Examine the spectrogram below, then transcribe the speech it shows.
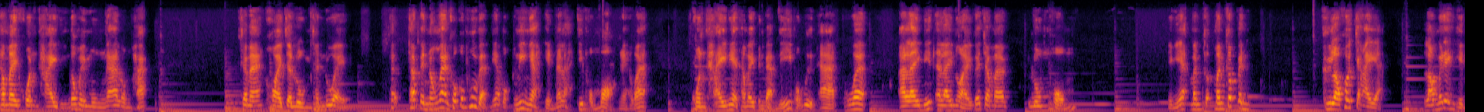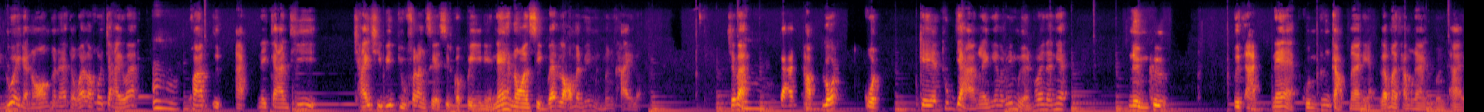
ทำไมคนไทยถึงต้องไปมุงหน้าโรงพัก ใช่ไหมคอยจะลุมฉันด้วย ถ้าถ้าเป็นน้องแว่นเขาก็พูดแบบเนี้ยบอกนี่ไงเห็นไหมล่ะที่ผมบอกไงว่า คนไทยเนี่ยทำไมเป็นแบบนี้ผมอึดอัดเพราะว่าอะไรนิดอะไรหน่อยก็จะมาลุมผม อย่างเงี้ยมันก็มันก็เป็นคือเราเข้าใจอะ เราไม่ได้เห็นด้วยกับน้องเขานะ แต่ว่าเราเข้าใจว่าอ่าความอึดอัดในการที่ใช้ชีวิตอยู่ฝรั่งเศสสิบกว่าปีเนี่ยแน่นอนสิ่งแวดล้อมมันไม่เหมือนเมืองไทยหรอกใช่ป่ะการขับรถกฎเกณฑ์ทุกอย่างอะไรเงี้ยมันไม่เหมือนเพราะฉะนั้นเนี่ยหนึ่งคืออึดอัดแน่คุณเพิ่งกลับมาเนี่ย แล้วมาทำงานอยู่เมืองไทย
